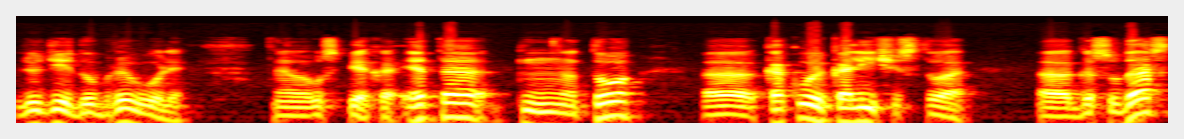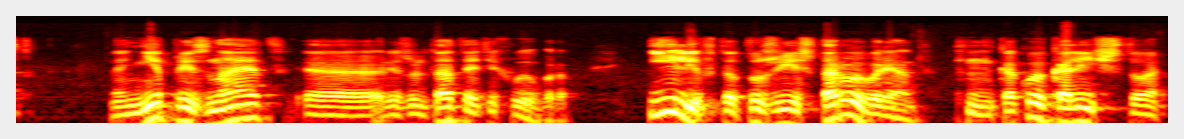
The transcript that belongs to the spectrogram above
людей доброй воли э, успеха, это то, э, какое количество государств не признает результаты этих выборов. Или, тут уже есть второй вариант, какое количество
